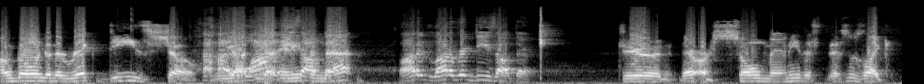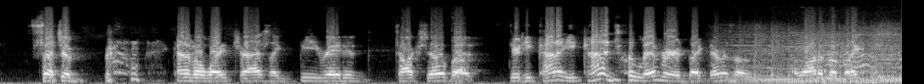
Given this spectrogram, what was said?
I'm going to the Rick Dees show. You got, A lot got of these any out from there. that? A lot of, lot of Rick Dees out there. Dude, there are so many. This this was like such a kind of a white trash, like B rated talk show. But dude, he kind of he kind of delivered. Like there was a, a lot of them. But I,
